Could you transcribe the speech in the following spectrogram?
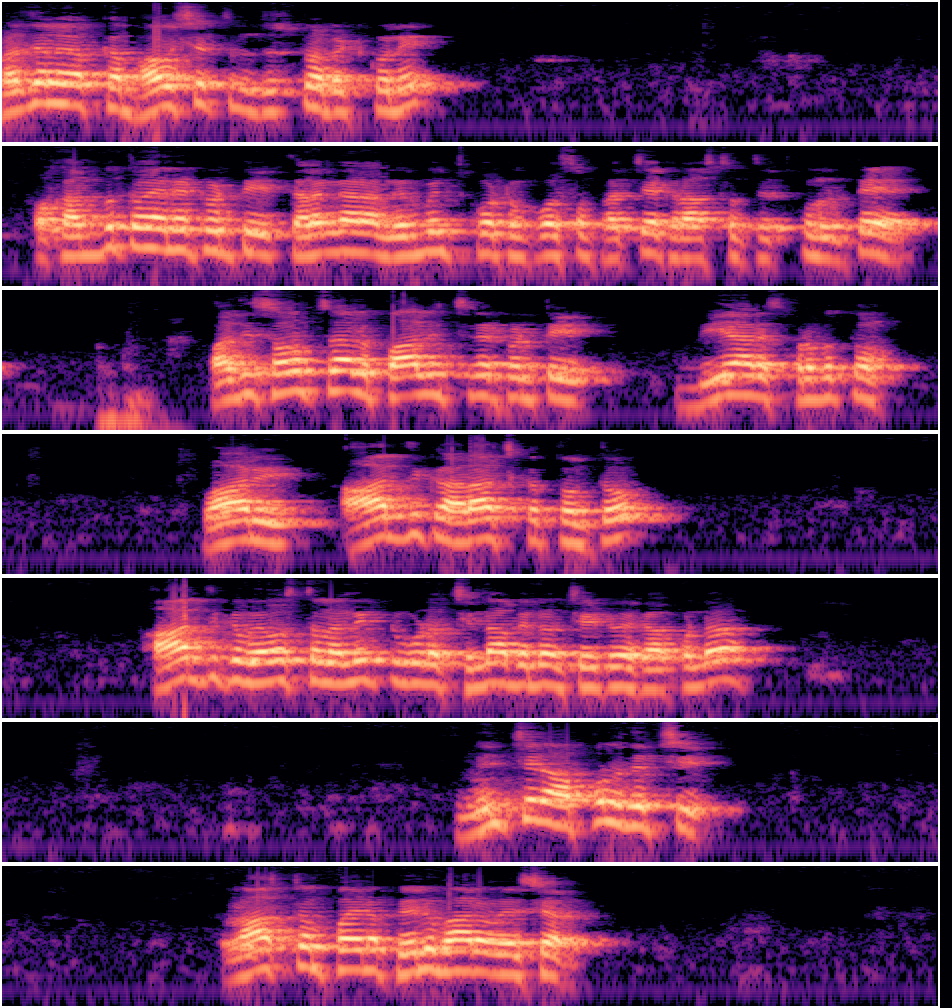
ప్రజల యొక్క భవిష్యత్తును దృష్టిలో పెట్టుకొని ఒక అద్భుతమైనటువంటి తెలంగాణ నిర్మించుకోవటం కోసం ప్రత్యేక రాష్ట్రం తెచ్చుకుని ఉంటే పది సంవత్సరాలు పాలించినటువంటి బీఆర్ఎస్ ప్రభుత్వం వారి ఆర్థిక అరాచకత్వంతో ఆర్థిక వ్యవస్థలన్నింటినీ కూడా చిన్నాభిన్నం చేయటమే కాకుండా మించిన అప్పులు తెచ్చి రాష్ట్రం పైన పెనుభారం వేశారు.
